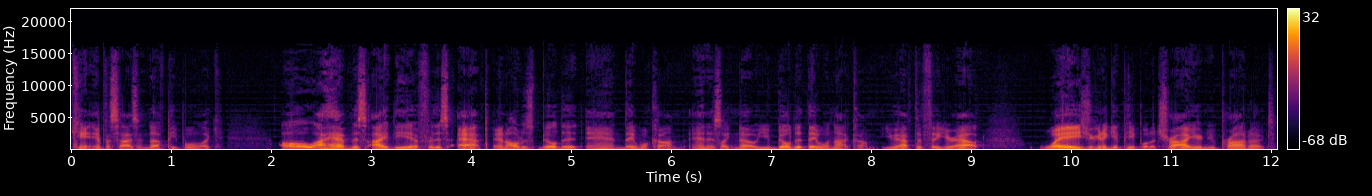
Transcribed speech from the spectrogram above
can't emphasize enough. People like, oh, I have this idea for this app, and I'll just build it, and they will come. And it's like, no, you build it, they will not come. You have to figure out ways you're going to get people to try your new product,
